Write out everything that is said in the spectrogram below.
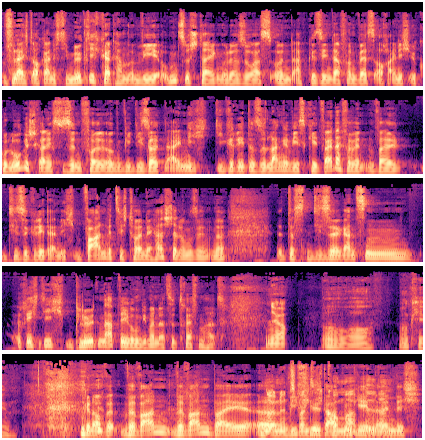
vielleicht auch gar nicht die Möglichkeit haben, irgendwie umzusteigen oder sowas. Und abgesehen davon wäre es auch eigentlich ökologisch gar nicht so sinnvoll. Irgendwie, die sollten eigentlich die Geräte so lange wie es geht weiterverwenden, weil diese Geräte eigentlich wahnwitzig teuer in der Herstellung sind. Ne? Das sind diese ganzen richtig blöden Abwägungen, die man da zu treffen hat. Ja. Oh wow. Okay. Genau, wir, wir waren, wir waren bei äh, wie viel Daten gehen eigentlich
